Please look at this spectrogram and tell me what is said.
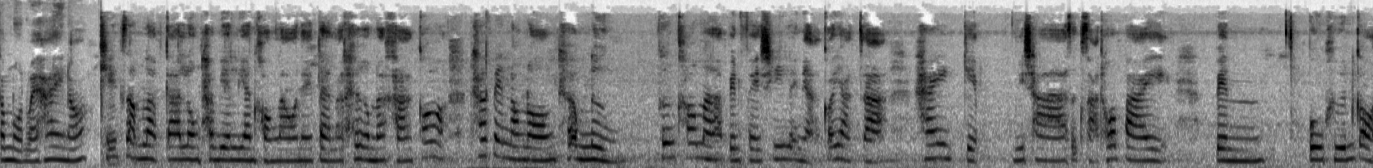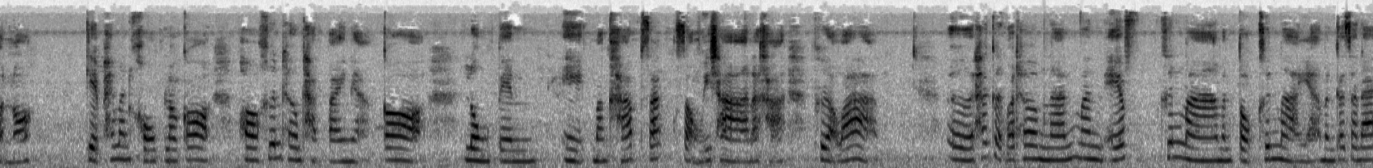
กำหนดไว้ให้เนาะคลิกสำหรับการลงทะเบียนเรียนของเราในแต่ละเทอมนะคะ ก็ถ้าเป็นน้องๆเทอมหนึ่งเพิ่งเข้ามาเป็นเฟชชี่เลยเนี่ยก็อยากจะให้เก็บ วิชาศึกษาทั่วไป เป็นปูพื้นก่อนเนาะเก็บให้มันครบ แล้วก็พอขึ้นเทอมถัดไปเนี่ยก็ลงเป็นเอกบังคับสัก 2 วิชานะคะ เผื่อว่าเออถ้าเกิดว่าเทอมนั้นมัน F ขึ้นมา มันตกขึ้นมาเนี่ยมันก็จะได้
